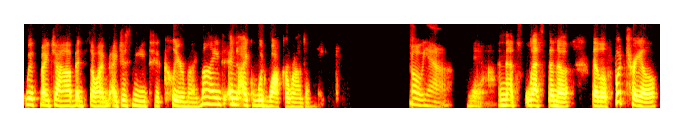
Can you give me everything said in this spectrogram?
with my job and so i'm i just need to clear my mind and i would walk around a lake. Oh yeah. Yeah and that's less than a that little foot trail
